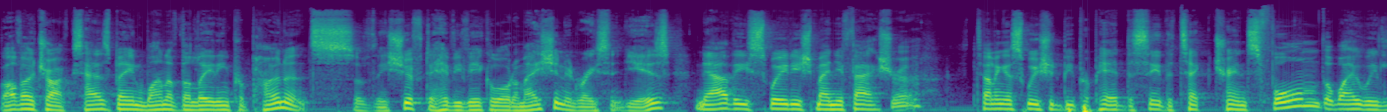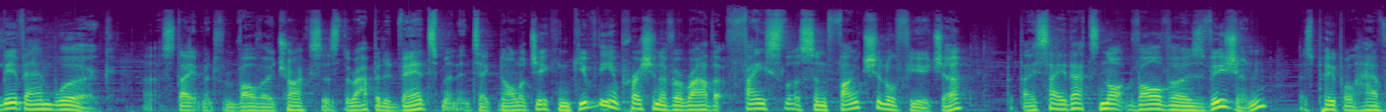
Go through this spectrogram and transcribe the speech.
Volvo Trucks has been one of the leading proponents of the shift to heavy vehicle automation in recent years. Now, the Swedish manufacturer telling us we should be prepared to see the tech transform the way we live and work. A statement from Volvo Trucks says the rapid advancement in technology can give the impression of a rather faceless and functional future, but they say that's not Volvo's vision, as people have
